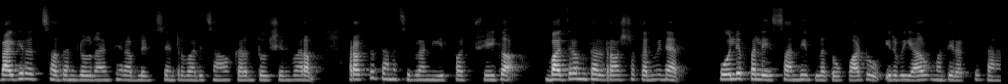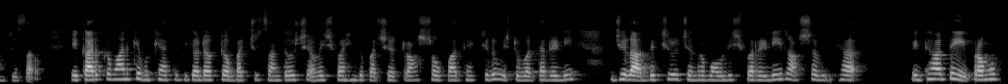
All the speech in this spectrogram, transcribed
భగీరథ్ సదన్లో నంద్యాల బ్లడ్ సెంటర్ వారి సహకారంతో శనివారం రక్తదాన శిబిరాన్ని ఏర్పాటు చేయగా బజరంగ దళ్ రాష్ట్ర కన్వీనర్ పోలేపల్లి సందీప్లతో పాటు ఇరవై ఆరు మంది రక్తదానం చేశారు. ఈ కార్యక్రమానికి ముఖ్య అతిథిగా డాక్టర్ బచ్చు సంతోష్ విశ్వ హిందూ పరిషత్ రాష్ట్ర ఉపాధ్యక్షులు విష్ణువర్ధన్ రెడ్డి జిల్లా అధ్యక్షులు చంద్రమౌళీశ్వర్ రెడ్డి రాష్ట్ర విద్యా విద్యార్థి ప్రముఖ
